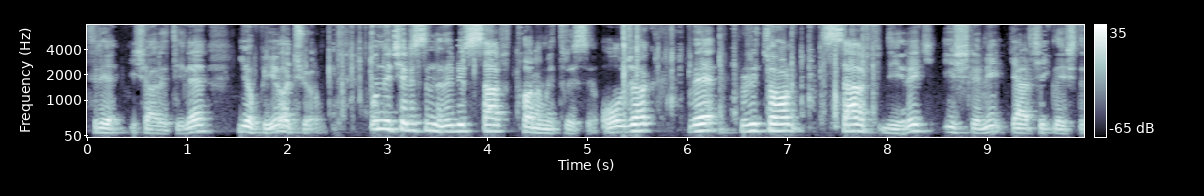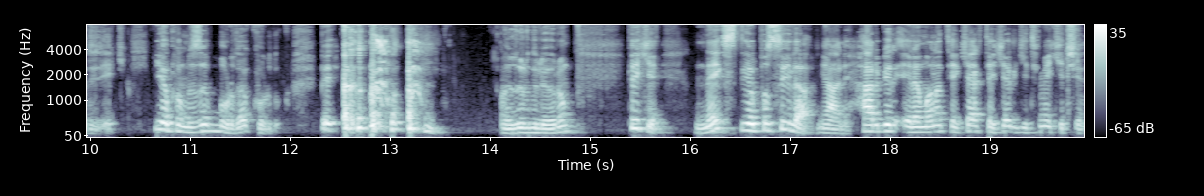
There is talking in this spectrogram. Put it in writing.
tire işaretiyle yapıyı açıyorum. Bunun içerisinde de bir self parametresi olacak ve return self diyerek işlemi gerçekleştirecek. Yapımızı burada kurduk. Özür diliyorum. Peki next yapısıyla yani her bir elemana teker teker gitmek için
